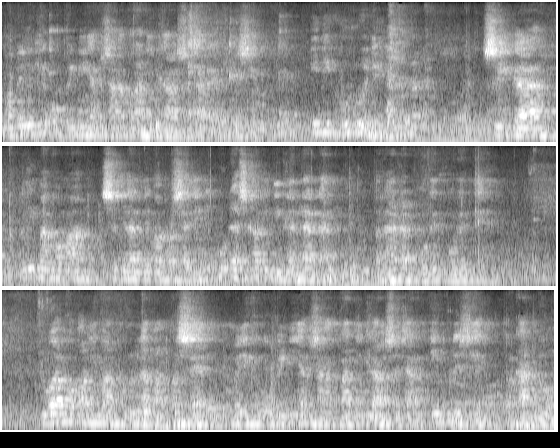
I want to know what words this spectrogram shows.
memiliki opini yang sangat radikal secara efisien. Ini guru ini, sehingga 5,95 persen ini mudah sekali digandakan terhadap murid-muridnya. 2,58 persen memiliki opini yang sangat radikal secara implisit terkandung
